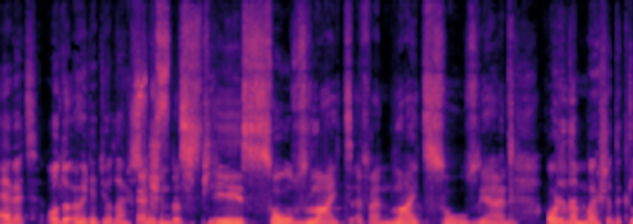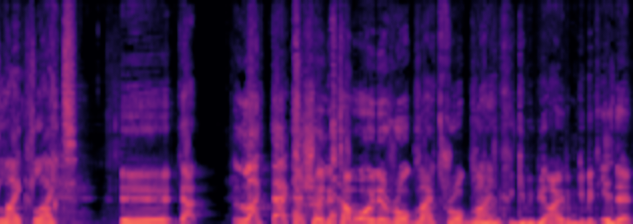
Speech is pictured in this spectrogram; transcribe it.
Evet o da öyle diyorlar. Souls Ashen'da tipi. e, Souls Light efendim. Light Souls yani. Orada da mı başladık like light? Ee, ya light derken şöyle tam öyle roguelite roguelike gibi bir ayrım gibi değil de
